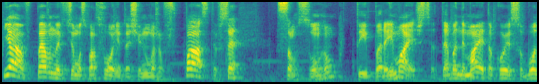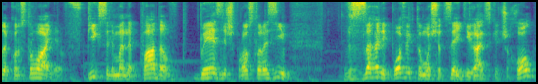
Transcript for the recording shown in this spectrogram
Я впевнений в цьому смартфоні, те, що він може впасти, все. Samsung ти переймаєшся. Тебе немає такої свободи користування. В піксель мене падав безліч просто разів. Взагалі пофіг, тому що цей гігантський чохол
